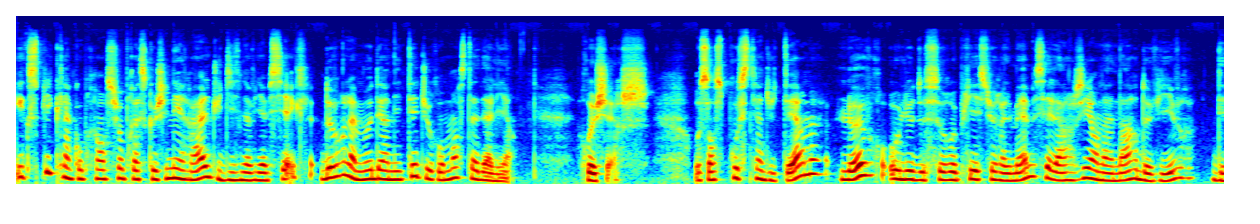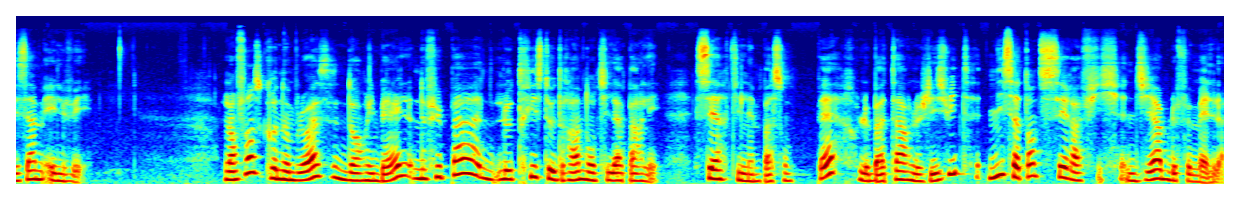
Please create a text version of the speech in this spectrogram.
explique l'incompréhension presque générale du XIXe siècle devant la modernité du roman stadalien. Recherche. Au sens proustien du terme, l'œuvre, au lieu de se replier sur elle-même, s'élargit en un art de vivre, des âmes élevées. L'enfance grenobloise d'Henri Bell ne fut pas le triste drame dont il a parlé. Certes, il n'aime pas son père, le bâtard, le jésuite, ni sa tante Séraphie, diable femelle.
